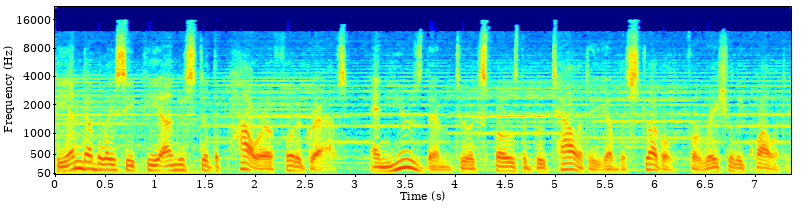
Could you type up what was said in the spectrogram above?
The NAACP understood the power of photographs and used them to expose the brutality of the struggle for racial equality.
